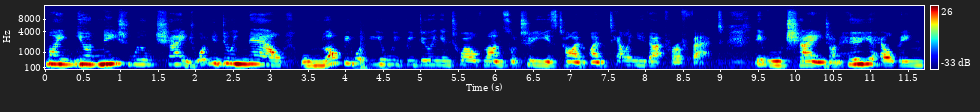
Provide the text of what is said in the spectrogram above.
My your niche will change. What you're doing now will not be what you will be doing in 12 months or 2 years time. I'm telling you that for a fact. It will change on who you're helping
